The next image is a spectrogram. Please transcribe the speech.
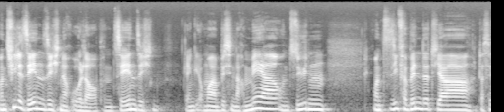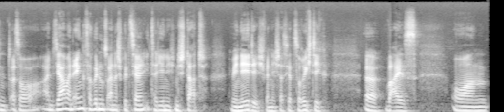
Und viele sehnen sich nach Urlaub und sehen sich, denke ich, auch mal ein bisschen nach Meer und Süden. Und sie verbindet ja, das sind also, ein, sie haben eine enge Verbindung zu einer speziellen italienischen Stadt, Venedig, wenn ich das jetzt so richtig äh, weiß. Und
